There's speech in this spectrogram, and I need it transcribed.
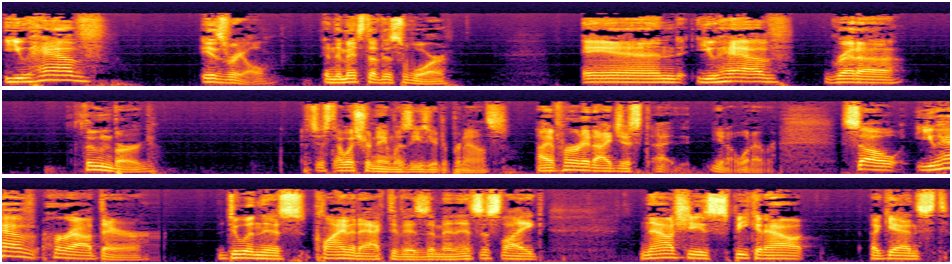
you have Israel in the midst of this war, and you have Greta Thunberg. It's just I wish her name was easier to pronounce. I've heard it. I just I, you know whatever. So you have her out there doing this climate activism, and it's just like now she's speaking out against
